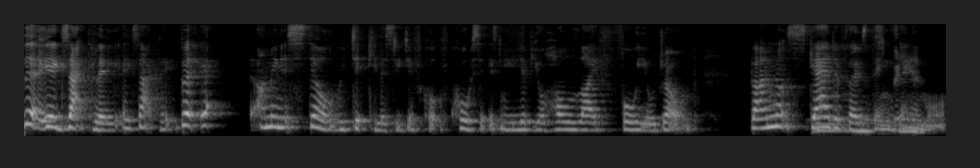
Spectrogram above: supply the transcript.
Exactly, exactly. But I mean, it's still ridiculously difficult. Of course, it is. And you live your whole life for your job. But I'm not scared of Mm, those things brilliant. anymore.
